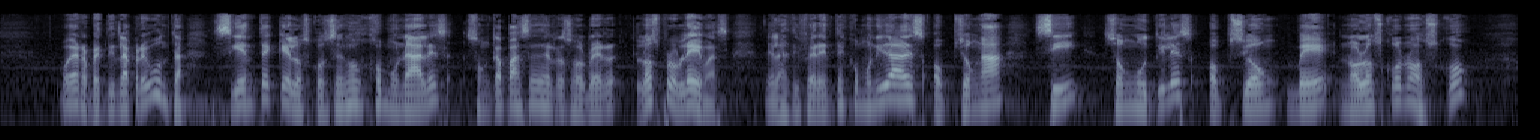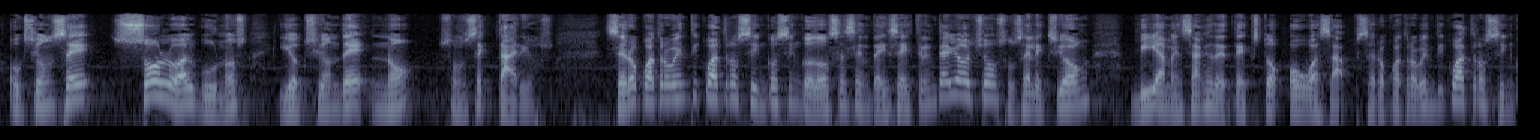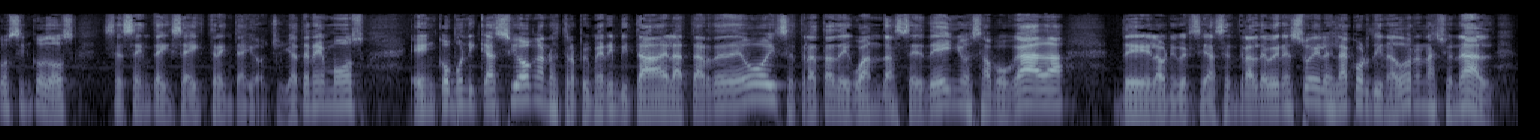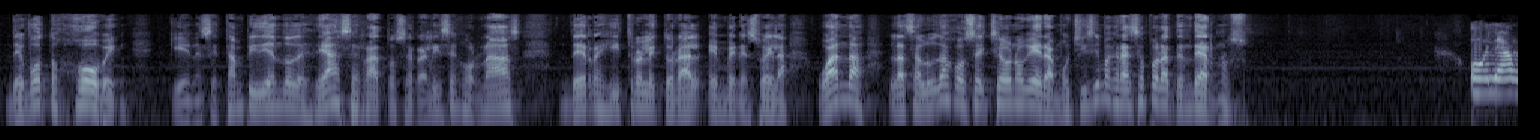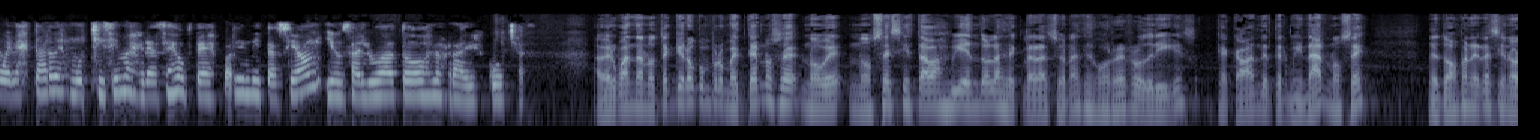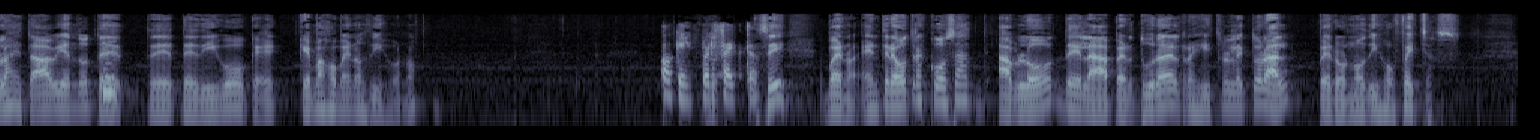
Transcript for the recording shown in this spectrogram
Voy a repetir la pregunta. ¿Siente que los consejos comunales son capaces de resolver los problemas de las diferentes comunidades? Opción A, sí, son útiles. Opción B, no los conozco. Opción C, solo algunos. Y opción D, no, son sectarios. 0424-552-6638, su selección vía mensaje de texto o WhatsApp. 0424-552-6638. Ya tenemos en comunicación a nuestra primera invitada de la tarde de hoy. Se trata de Wanda Cedeño, es abogada de la Universidad Central de Venezuela, es la coordinadora nacional de Voto Joven quienes están pidiendo desde hace rato se realicen jornadas de registro electoral en Venezuela. Wanda, la saluda José Cheo Noguera. Muchísimas gracias por atendernos. Hola, buenas tardes. Muchísimas gracias a ustedes por la invitación y un saludo a todos los radioescuchas. A ver, Wanda, no te quiero comprometer, no sé, no, ve- no sé si estabas viendo las declaraciones de Jorge Rodríguez que acaban de terminar, no sé. De todas maneras, si no las estaba viendo, te, te, te digo que, que más o menos dijo, ¿no? Ok, perfecto. Sí, bueno, entre otras cosas, habló de la apertura del registro electoral, pero no dijo fechas.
